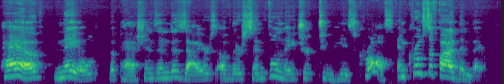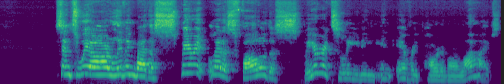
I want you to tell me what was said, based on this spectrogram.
have nailed the passions and desires of their sinful nature to his cross and crucified them there. Since we are living by the Spirit, let us follow the Spirit's leading in every part of our lives.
